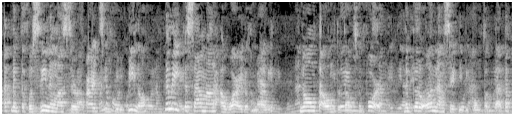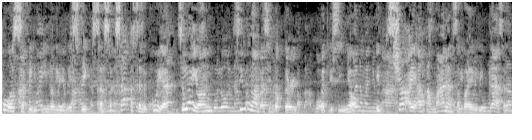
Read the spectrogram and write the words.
at nagtapos rin ng Master of Arts in Filipino na may kasamang Award of Merit noong taong 2004. Nagkaroon ng sertipikong pagtatapos sa Filipino Linguistics sa, sa, sa kasalukuyan. So ngayon, sino nga ba si Dr. Patricinio? It, siya ay ang ama ng sabayang bigkasan.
